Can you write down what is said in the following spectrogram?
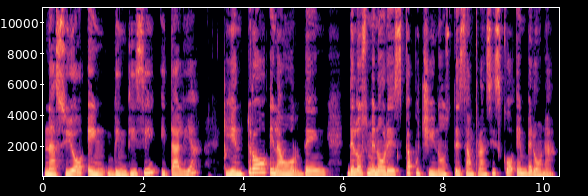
Nació en Brindisi, Italia, y entró en la orden de los menores capuchinos de San Francisco en Verona.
